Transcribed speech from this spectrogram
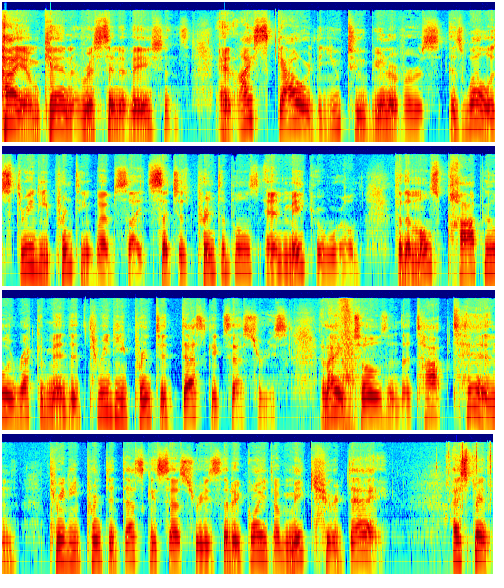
Hi, I'm Ken of Rist Innovations, and I scoured the YouTube universe as well as 3D printing websites such as Printables and MakerWorld for the most popular recommended 3D printed desk accessories. And I have chosen the top 10 3D printed desk accessories that are going to make your day. I spent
